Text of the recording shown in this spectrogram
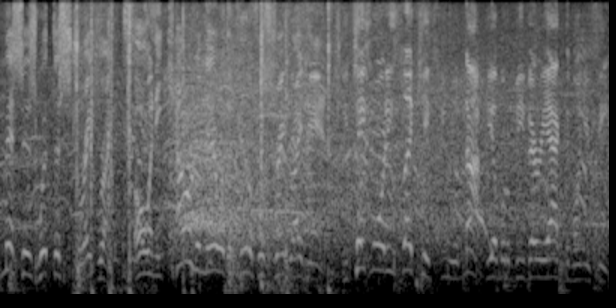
Just misses with the straight right. Oh, and he countered him there with a beautiful straight right hand. You take more of these leg kicks, you will not be able to be very active on your feet.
